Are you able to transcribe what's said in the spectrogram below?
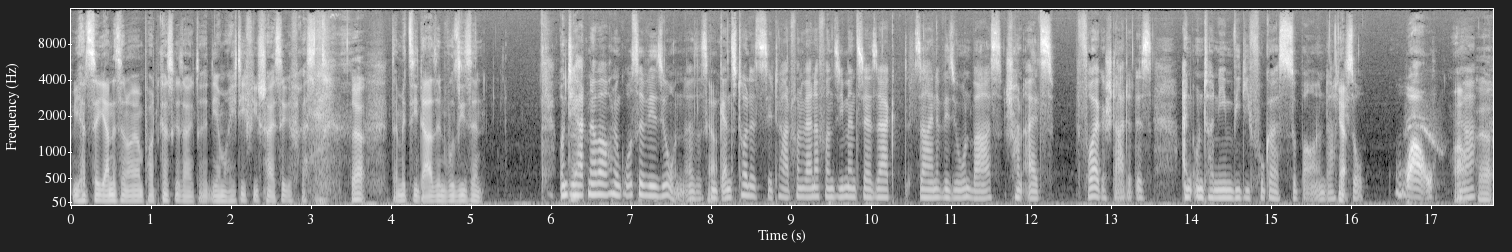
wie hat es der Janis in eurem Podcast gesagt, die haben richtig viel Scheiße gefressen. Ja. damit sie da sind, wo sie sind. Und die ja. hatten aber auch eine große Vision. Also es ist ja. ein ganz tolles Zitat von Werner von Siemens, der sagt, seine Vision war es, schon als vorher gestartet ist, ein Unternehmen wie die Fuggers zu bauen. Da dachte ja. ich so, wow. wow. Ja.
